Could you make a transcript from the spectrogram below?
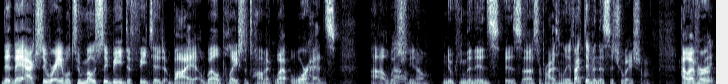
they, they actually were able to mostly be defeated by well placed atomic warheads, uh, which, Oh. you know, nuking the Nids is uh, surprisingly effective in this situation. However, Right.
